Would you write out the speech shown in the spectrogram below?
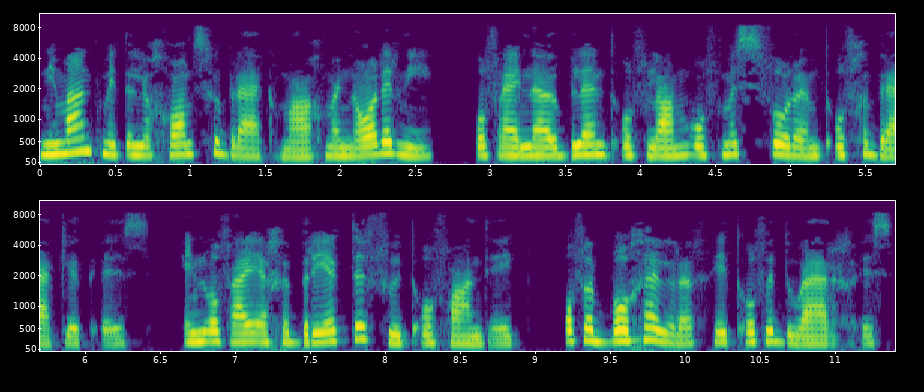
Niemand met een lichaamsgebrek mag my nader nie, of hij nou blind of lam of misvormd of gebrekkelijk is, en of hij een gebreekte voet of hand het, of een boggelrig het of een dwerg is,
